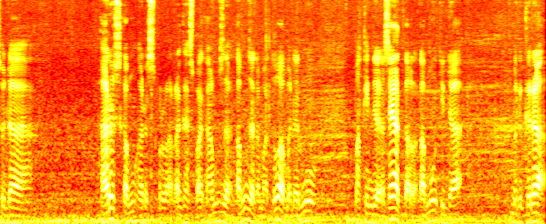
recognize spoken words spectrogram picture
Sudah harus kamu harus berolahraga supaya kamu kamu tambah tua badanmu makin tidak sehat kalau kamu tidak bergerak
